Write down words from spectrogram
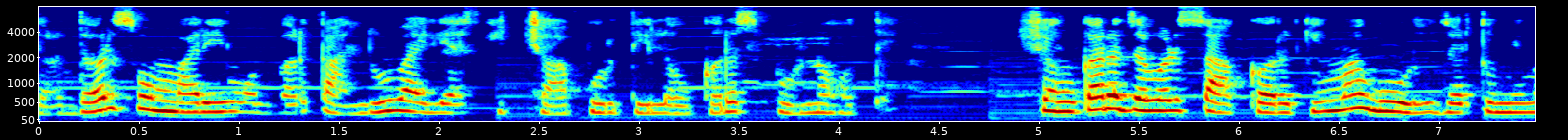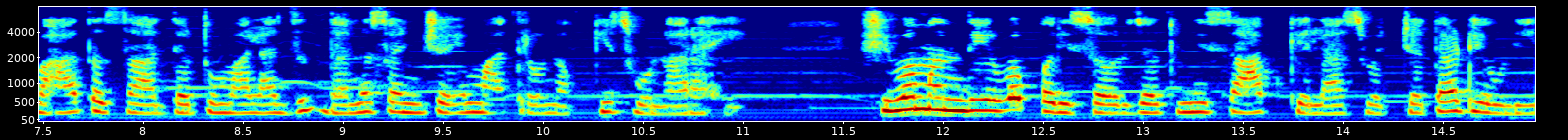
तर दर सोमवारी मुठभर तांदूळ वाहिल्यास इच्छा पूर्ती लवकरच पूर्ण होते. शंकराजवळ साखर किंवा गूळ जर तुम्ही वाहत असाल तर तुम्हाला ज- धनसंचय मात्र नक्कीच होणार आहे. शिवमंदिर व परिसर जर तुम्ही साफ केला स्वच्छता ठेवली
